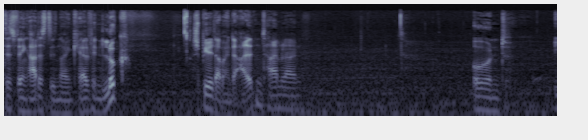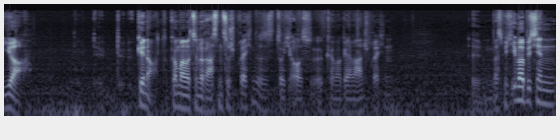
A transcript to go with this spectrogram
Deswegen hat es den neuen Calvin-Look, spielt aber in der alten Timeline. Und ja, genau, da kommen wir mal zu den Rassen zu sprechen. Das ist durchaus, äh, können wir gerne mal ansprechen. Ähm, Was mich immer ein bisschen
